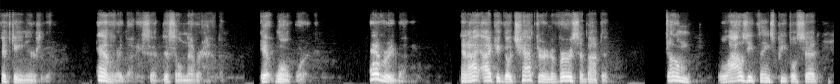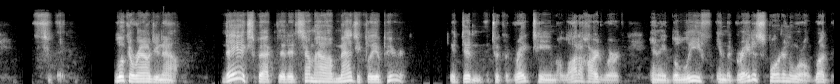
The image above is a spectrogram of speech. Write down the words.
15 years ago. Everybody said this will never happen. It won't work. Everybody. And I, I could go chapter and a verse about the dumb, lousy things people said. Look around you now. They expect that it somehow magically appeared. It didn't. It took a great team, a lot of hard work, and a belief in the greatest sport in the world, rugby,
